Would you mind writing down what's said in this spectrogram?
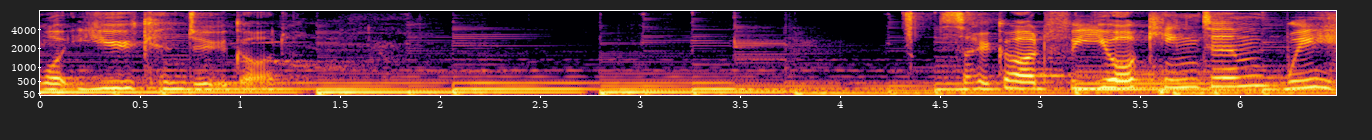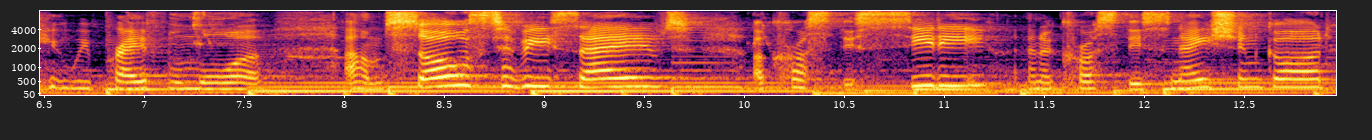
What you can do, God. So, God, for your kingdom, we, we pray for more um, souls to be saved across this city and across this nation, God.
